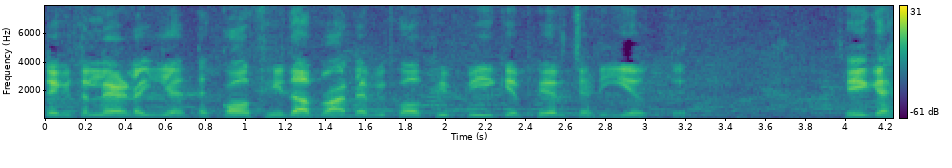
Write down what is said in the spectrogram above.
ਟਿਕਟ ਲੈਣੀ ਹੈ ਤੇ ਕਾਫੀ ਦਾ ਮਨ ਹੈ ਵੀ ਕਾਫੀ ਪੀ ਕੇ ਫਿਰ ਚੜੀਏ ਉੱਤੇ। ਠੀਕ ਹੈ?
